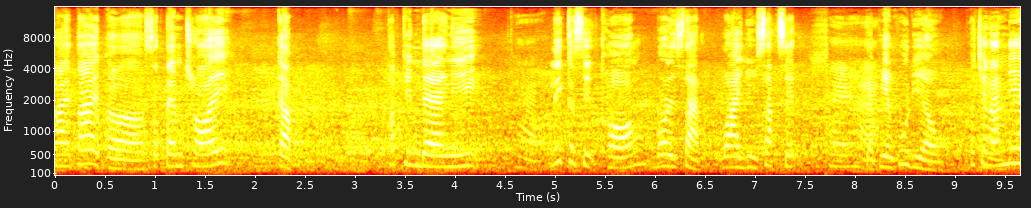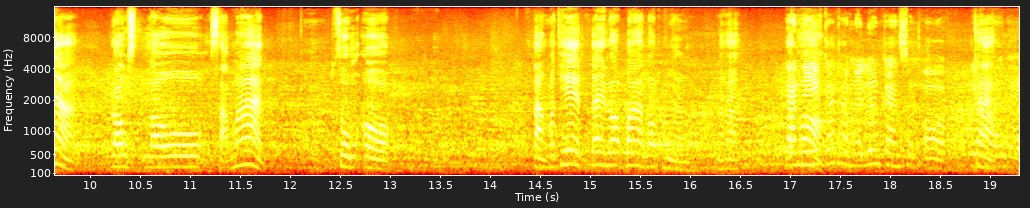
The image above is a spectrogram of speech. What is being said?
ภายใต้สเต็มชอยกับทับทิมแดงนี้ ค่ะ ลิขสิทธิ์ของบริษัท YU Success ใช่ค่ะ แต่เพียงผู้เดียว เพราะฉะนั้นเนี่ยเราเราสามารถส่งออกต่างประเทศได้รอบบ้านรอบเมือง นะคะตอนนี้แล้วก็ทำในเรื่องการส่งออกเรียบร้อยแล้ว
